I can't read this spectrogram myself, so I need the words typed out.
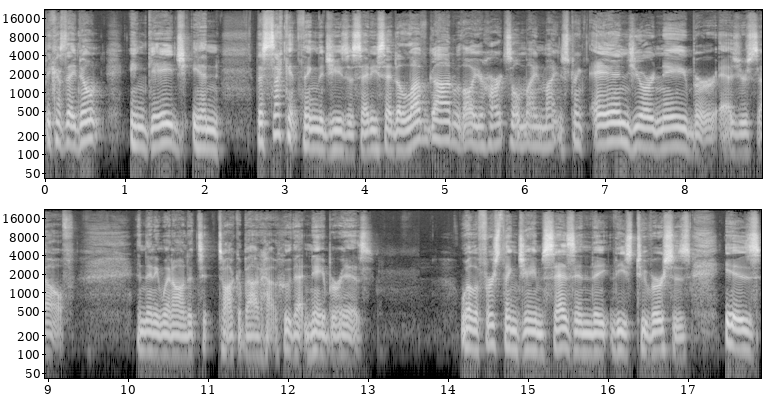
because they don't engage in The second thing that Jesus said, he said to love God with all your heart, soul, mind, might, and strength, and your neighbor as yourself. And then he went on to t- talk about how, who that neighbor is. Well, the first thing James says in the, these two verses is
